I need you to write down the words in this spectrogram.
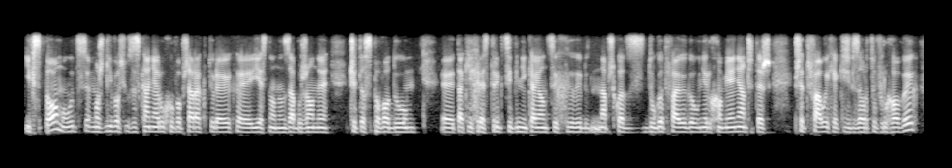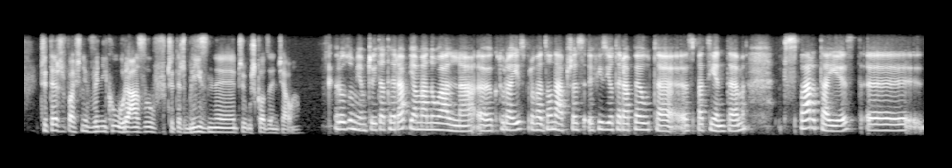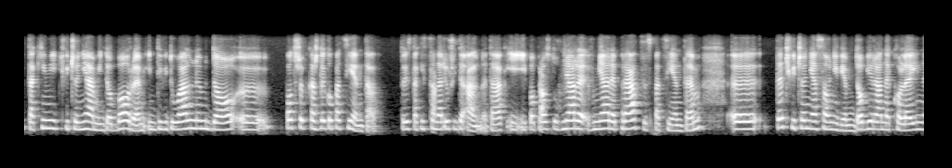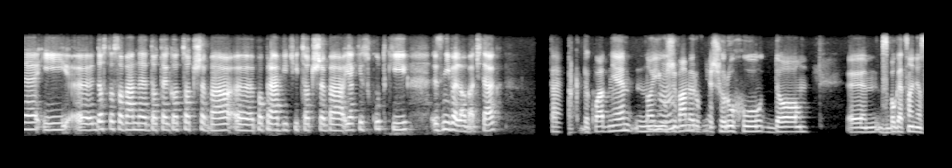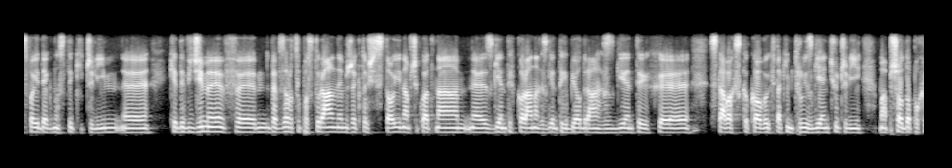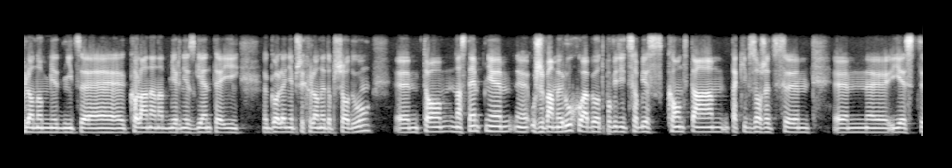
i wspomóc możliwość uzyskania ruchu w obszarach, których jest on zaburzony, czy to z powodu takich restrykcji wynikających na przykład z długotrwałego unieruchomienia, czy też przetrwałych jakichś wzorców ruchowych, czy też właśnie w wyniku urazów, czy też blizny, czy uszkodzeń ciała. Rozumiem, czyli ta terapia manualna, e, która jest prowadzona przez fizjoterapeutę e, z pacjentem, wsparta jest e, takimi ćwiczeniami, doborem indywidualnym do potrzeb każdego pacjenta. To jest taki scenariusz idealny, tak? I, i po prostu w miarę, w miarę pracy z pacjentem te ćwiczenia są, nie wiem, dobierane kolejne i dostosowane do tego, co trzeba poprawić i co trzeba, jakie skutki zniwelować, tak? Tak, dokładnie. No mhm. i używamy również ruchu do wzbogacania swojej diagnostyki, czyli e, kiedy widzimy w, we wzorcu posturalnym, że ktoś stoi na przykład na e, zgiętych kolanach, zgiętych biodrach, zgiętych e, stawach skokowych w takim trójzgięciu, czyli ma przodo pochyloną miednicę, kolana nadmiernie zgięte i golenie przychylone do przodu, to następnie używamy ruchu, aby odpowiedzieć sobie skąd tam taki wzorzec jest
